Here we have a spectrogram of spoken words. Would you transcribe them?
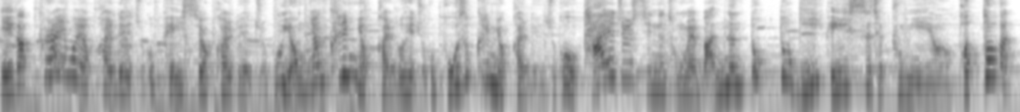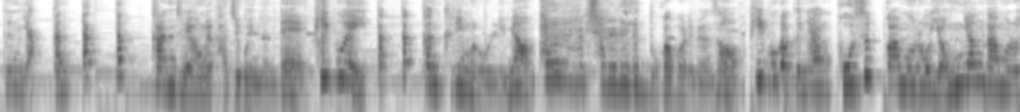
얘가 프라이머 역할도 해주고 베이스 역할도 해주고 영양 크림 역할도 해주고 보습 크림 역할도 해주고 다 해줄 수 있는 정말 맞는 똑똑이 베이스 제품이에요. 버터 같은 약간 딱딱한 제형을 가지고 있는데 피부에 이 딱딱한 크림을 올리면 파르르륵 샤르르륵 녹아버리면서 피부가 그냥 보습감으로 영양감으로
